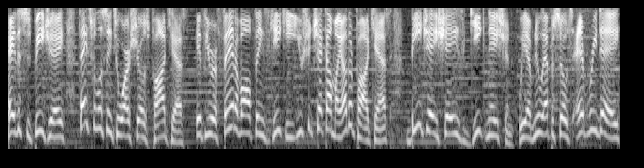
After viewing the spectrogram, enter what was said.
Hey, this is BJ. Thanks for listening to our show's podcast. If you're a fan of all things geeky, you should check out my other podcast, BJ Shea's Geek Nation. We have new episodes every day,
